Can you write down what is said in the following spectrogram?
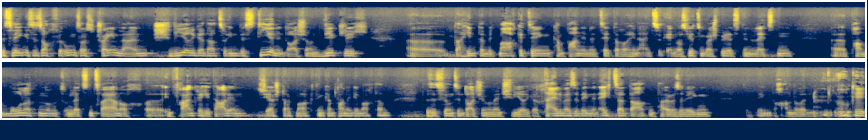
Deswegen ist es auch für uns als Trainline schwieriger, da zu investieren in Deutschland und wirklich äh, dahinter mit Marketing, Kampagnen etc. hineinzugehen. Was wir zum Beispiel jetzt in den letzten äh, paar Monaten und, und letzten zwei Jahren auch äh, in Frankreich, Italien sehr stark Marketingkampagnen gemacht haben. Das ist für uns in Deutschland im Moment schwieriger. Teilweise wegen den Echtzeitdaten, teilweise wegen wegen noch anderen. Okay,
